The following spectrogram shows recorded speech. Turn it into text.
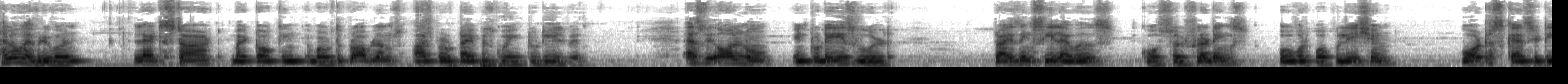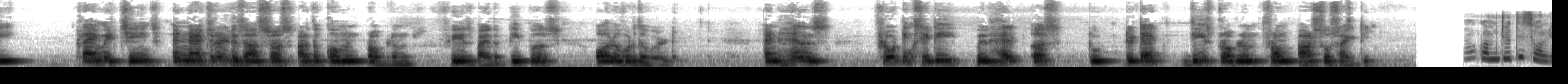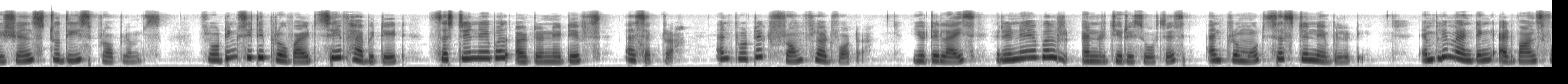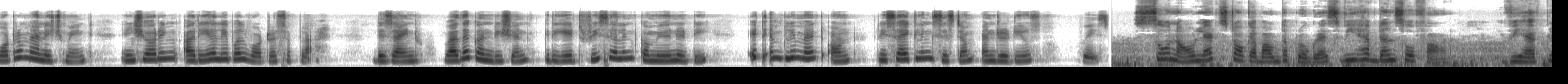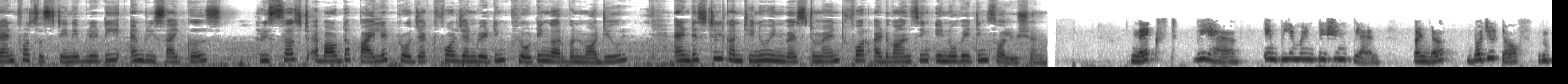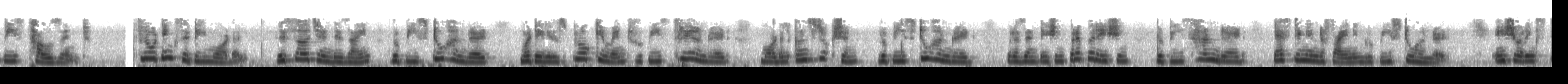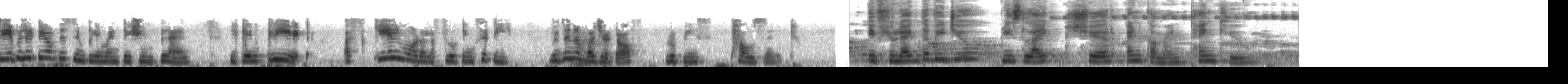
Hello everyone, let's start by talking about the problems our prototype is going to deal with. As we all know, in today's world, rising sea levels, coastal floodings, overpopulation, water scarcity, climate change, and natural disasters are the common problems faced by the peoples all over the world. And hence, Floating City will help us to detect these problems from our society. Come to the solutions to these problems. Floating city provides safe habitat, sustainable alternatives, etc. and protect from floodwater. Utilize renewable energy resources and promote sustainability. Implementing advanced water management, ensuring a reliable water supply. Designed weather condition create resilient community. It implement on recycling system and reduce waste. So now let's talk about the progress we have done so far. We have planned for sustainability and recycles, researched about the pilot project for generating floating urban module and still continue investment for advancing innovating solution. Next, we have implementation plan under budget of rupees 1000. Floating city model, research and design rupees 200, materials procurement rupees 300, model construction rupees 200, presentation preparation rupees 100, testing and refining rupees 200. Ensuring stability of this implementation plan, we can create a scale model of floating city within a budget of rupees 1000. If you like the video, please like, share and comment. Thank you.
